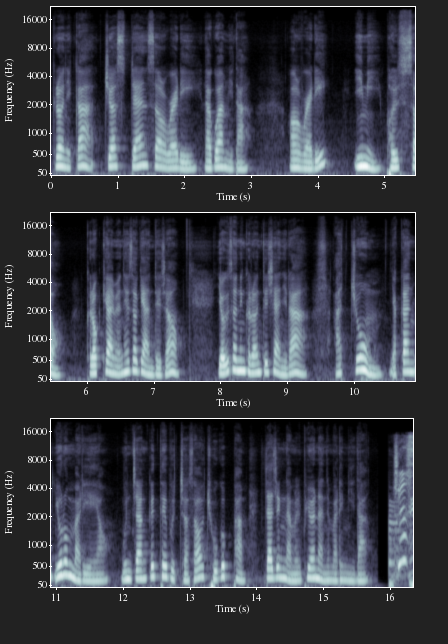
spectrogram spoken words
그러니까 just dance already 라고 합니다. already? 이미, 벌써. 그렇게 하면 해석이 안 되죠? 여기서는 그런 뜻이 아니라 아, 좀 약간 요런 말이에요. 문장 끝에 붙여서 조급함, 짜증남을 표현하는 말입니다. Just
